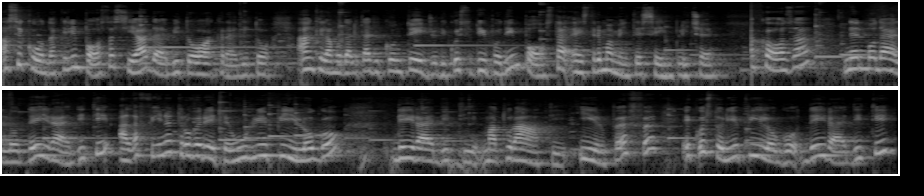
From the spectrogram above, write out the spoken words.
a seconda che l'imposta sia a debito o a credito. Anche la modalità di conteggio di questo tipo di imposta è estremamente semplice. La cosa nel modello dei redditi alla fine troverete un riepilogo dei redditi maturati IRPEF e questo riepilogo dei redditi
